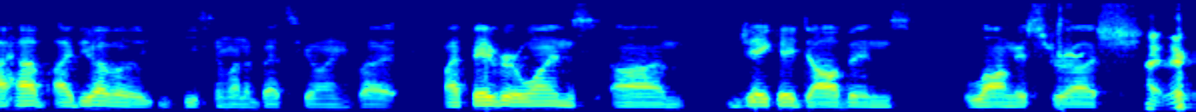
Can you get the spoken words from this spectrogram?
I have I do have a decent amount of bets going, but my favorite ones, um, JK Dobbins, longest rush. Tyler?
